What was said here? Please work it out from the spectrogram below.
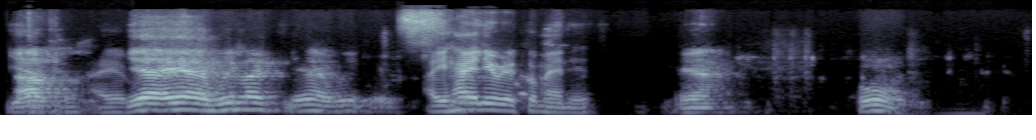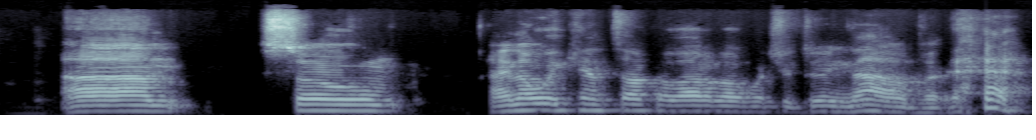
Yeah, Ah, I, yeah, yeah. We like yeah. We, I highly recommend it. Yeah. Cool. Um, so I know we can't talk a lot about what you're doing now, but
